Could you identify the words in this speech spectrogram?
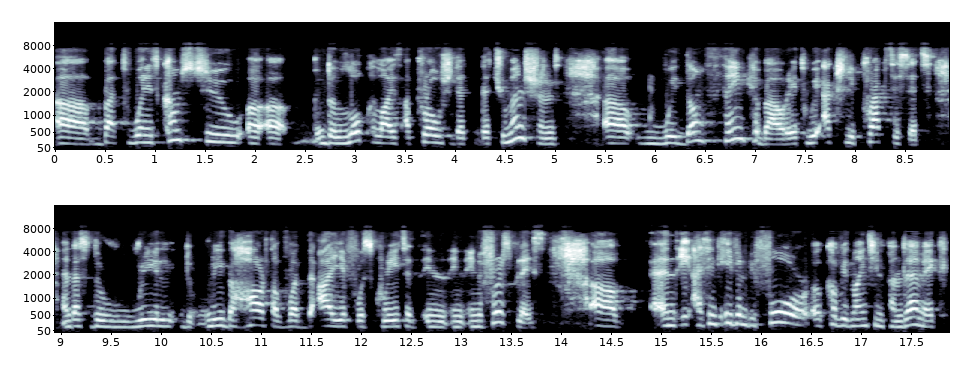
Uh, but when it comes to uh, uh, the localized approach that, that you mentioned, uh, we don't think about it, we actually practice it. And that's the real, the, really the heart of what the IEF was created in, in, in the first place. Uh, and I think even before COVID-19 pandemic,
